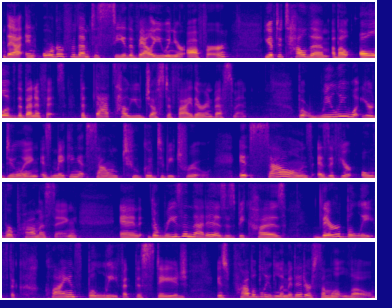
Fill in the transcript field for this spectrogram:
that in order for them to see the value in your offer, you have to tell them about all of the benefits, that that's how you justify their investment. But really, what you're doing is making it sound too good to be true. It sounds as if you're over promising. And the reason that is, is because their belief, the client's belief at this stage, is probably limited or somewhat low.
